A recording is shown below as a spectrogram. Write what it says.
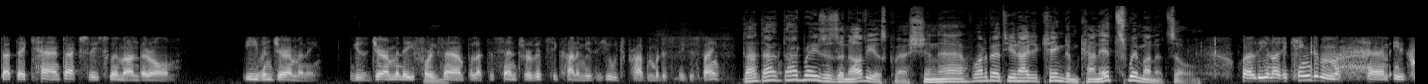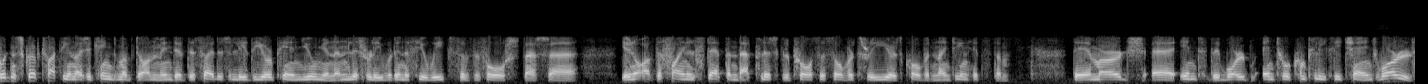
that they can't actually swim on their own, even Germany. Because Germany, for hmm. example, at the centre of its economy, is a huge problem with its biggest bank. That that, that raises an obvious question. Uh, what about the United Kingdom? Can it swim on its own? Well, the United Kingdom, um, you couldn't script what the United Kingdom have done. I mean, they've decided to leave the European Union, and literally within a few weeks of the vote that. Uh, you know, of the final step in that political process over three years, COVID 19 hits them. They emerge uh, into the world, into a completely changed world.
